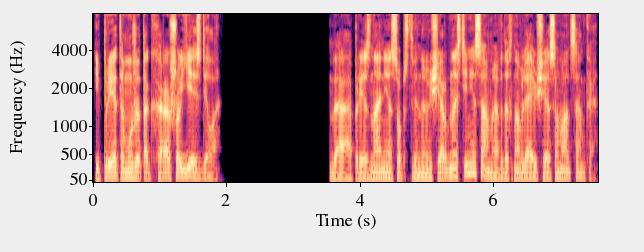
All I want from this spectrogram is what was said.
и при этом уже так хорошо ездила. Да, признание собственной ущербности не самая вдохновляющая самооценка.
